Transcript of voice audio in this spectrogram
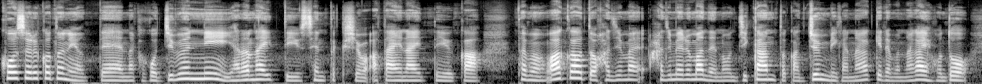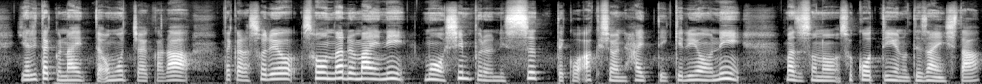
こうすることによってなんかこう自分にやらないっていう選択肢を与えないっていうか多分ワークアウトを始め始めるまでの時間とか準備が長ければ長いほどやりたくないって思っちゃうからだからそれをそうなる前にもうシンプルにスッてこうアクションに入っていけるようにまずそのそこっていうのをデザインした。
